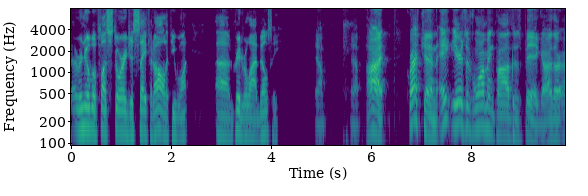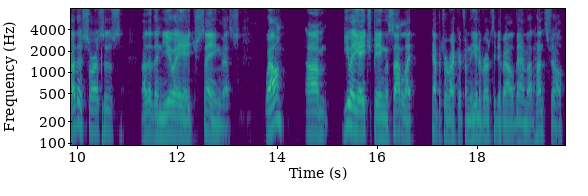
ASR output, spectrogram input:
uh, renewable plus storage is safe at all if you want uh, grid reliability. Yeah. Yeah. All right. Question Eight years of warming pause is big. Are there other sources other than UAH saying this? Well, um, UAH being the satellite temperature record from the University of Alabama at Huntsville,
